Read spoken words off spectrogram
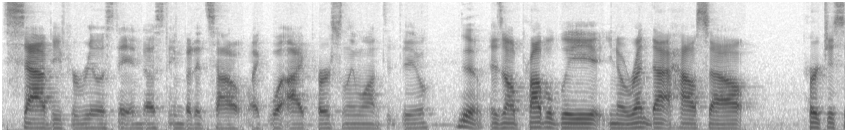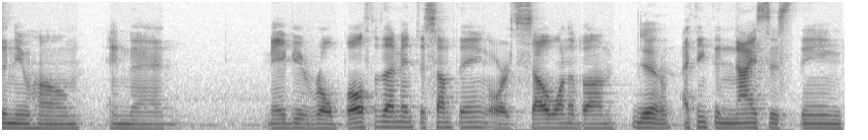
savvy for real estate investing, but it's how like what I personally want to do Yeah. is I'll probably you know rent that house out, purchase a new home, and then maybe roll both of them into something or sell one of them. Yeah. I think the nicest thing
